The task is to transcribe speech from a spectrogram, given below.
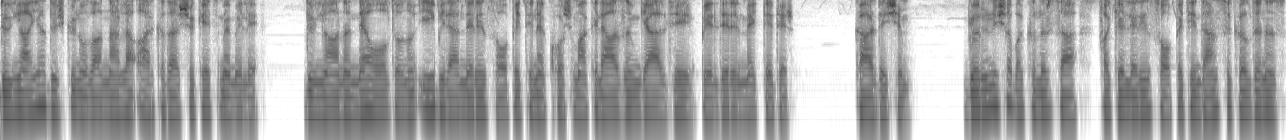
Dünyaya düşkün olanlarla arkadaşlık etmemeli, dünyanın ne olduğunu iyi bilenlerin sohbetine koşmak lazım geldiği bildirilmektedir. Kardeşim, görünüşe bakılırsa fakirlerin sohbetinden sıkıldınız,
